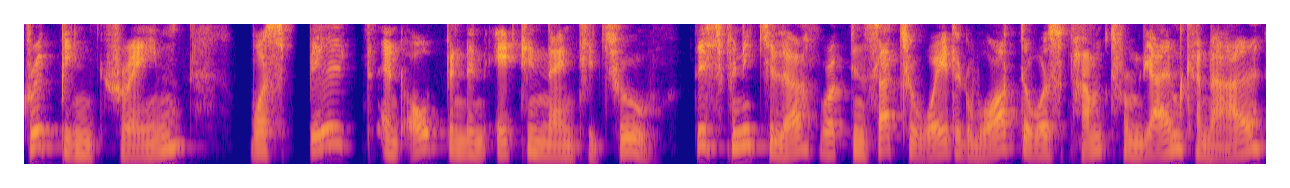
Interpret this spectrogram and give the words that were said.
dripping train, was built and opened in 1892. This funicular worked in such a way that water was pumped from the Almkanal,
